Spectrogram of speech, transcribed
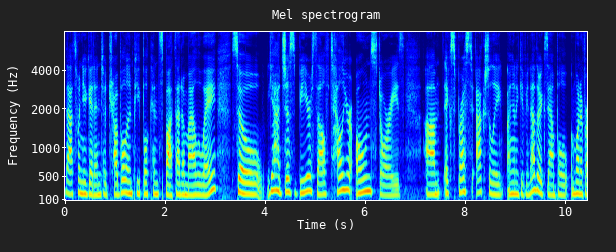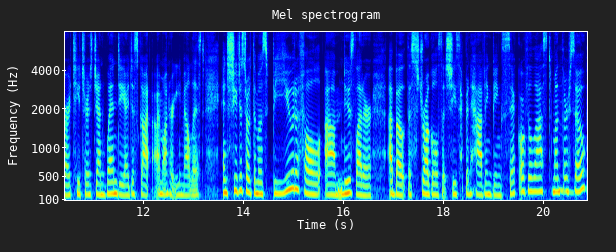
that's when you get into trouble and people can spot that a mile away. So, yeah, just be yourself, tell your own stories um, express actually i'm going to give you another example one of our teachers jen wendy i just got i'm on her email list and she just wrote the most beautiful um, newsletter about the struggles that she's been having being sick over the last month or mm-hmm. so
